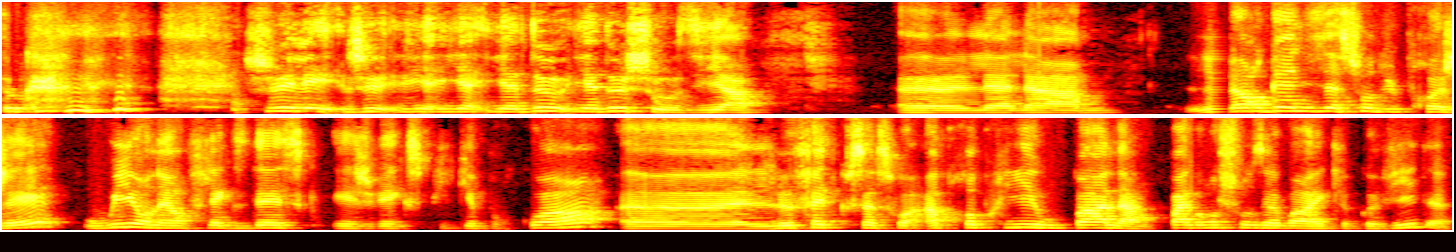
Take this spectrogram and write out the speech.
Donc, il, y a, deux, y a deux choses. Il y a euh, la, l'organisation du projet. Oui, on est en flex desk et je vais expliquer pourquoi. Euh, le fait que ça soit approprié ou pas n'a pas grand-chose à voir avec le Covid.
